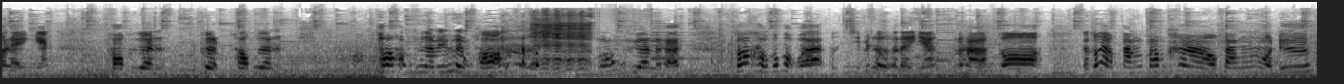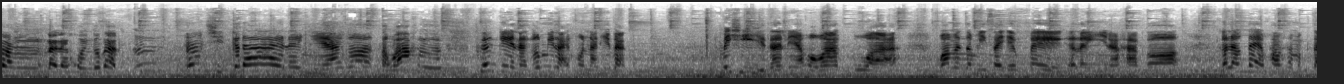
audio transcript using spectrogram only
อะไรอย่างเงี้ยพ่อเพื่อนเพื่อนพ่อเพื่อน พ่อของเพื่อนไม่ใช่เพื่อนของพ่อ พ่อของเพื่อนนะคะ ก็เขาก็บอกว่าเออฉีดไปเถอะอะไรเงี้ยนะคะ ก็แล้วก็แบบฟังตามข่าว ฟังหมอดื้อฟังหลาย ๆ คนก็แบบอืมอะฉีดก็ได้อะไรเงี้ย ก็แต่ว่าคือเพื่อนเกณฑ์นะก็มีหลายคนนะที่แบบไม่ฉีดอันเนี้ยเพราะว่ากลัวว่ามันจะมีไซเอฟเฟกอะไรอย่างงี้นะคะ ก็ก็แล้วแต่ความสมัครใจ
